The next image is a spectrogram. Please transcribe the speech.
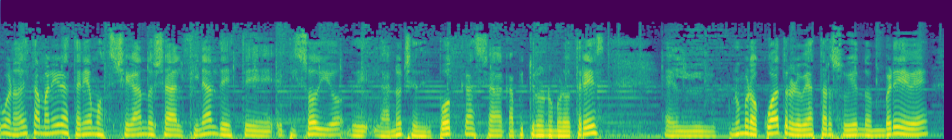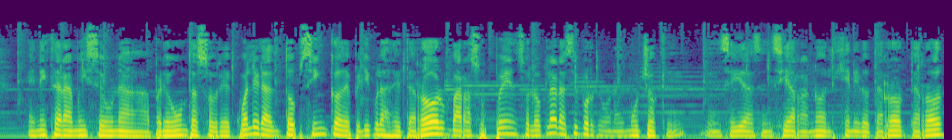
Y bueno, de esta manera estaríamos llegando ya al final de este episodio de La Noche del Podcast, ya capítulo número 3. El número 4 lo voy a estar subiendo en breve. En Instagram hice una pregunta sobre cuál era el top 5 de películas de terror barra suspenso, lo claro así porque bueno, hay muchos que enseguida se encierran, ¿no? El género terror, terror,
